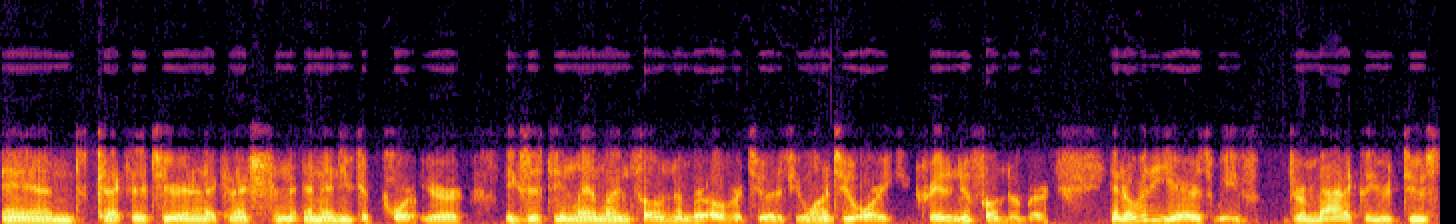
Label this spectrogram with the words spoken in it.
and connected it to your internet connection, and then you could port your existing landline phone number over to it if you wanted to, or you could create a new phone number. And over the years, we've dramatically reduced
